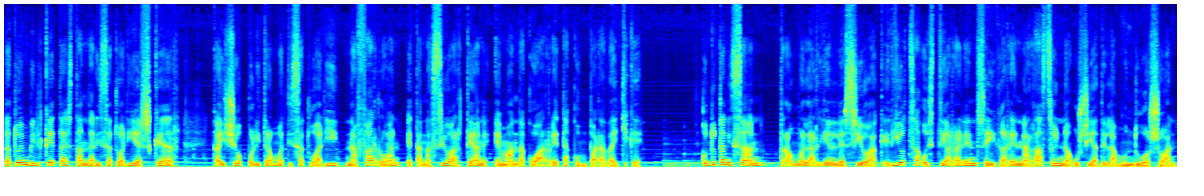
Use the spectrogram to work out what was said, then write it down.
Datuen bilketa estandarizatuari esker, gaixo politraumatizatuari Nafarroan eta nazioartean emandako harreta konpara daiteke. Kontutan izan, trauma larrien lesioak eriotza goiztiarraren zeigarren arrazoi nagusia dela mundu osoan.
